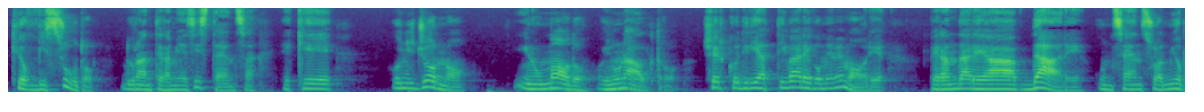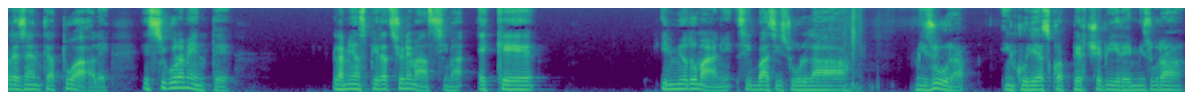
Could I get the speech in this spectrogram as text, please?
che ho vissuto durante la mia esistenza e che ogni giorno, in un modo o in un altro, cerco di riattivare come memorie per andare a dare un senso al mio presente attuale e sicuramente la mia aspirazione massima è che il mio domani si basi sulla misura in cui riesco a percepire in misura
